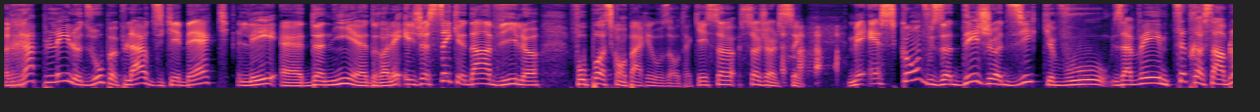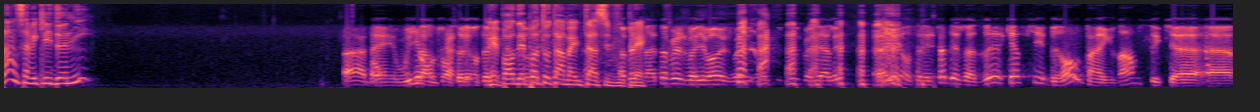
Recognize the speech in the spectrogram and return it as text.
rappelé le duo populaire du Québec, les euh, Denis Drolet. Et je sais que dans la vie, là, faut pas se comparer aux autres, OK? Ça, ça je le sais. Mais est-ce qu'on vous a déjà dit que vous avez une petite ressemblance avec les Denis? Ah, ben oui, on, se Répondez pas tout en même temps, s'il vous plaît. Attends, je vais y, je vais, je vais y aller. Ben oui, on se les fait déjà dire. Qu'est-ce qui est drôle, par exemple, c'est que, euh,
